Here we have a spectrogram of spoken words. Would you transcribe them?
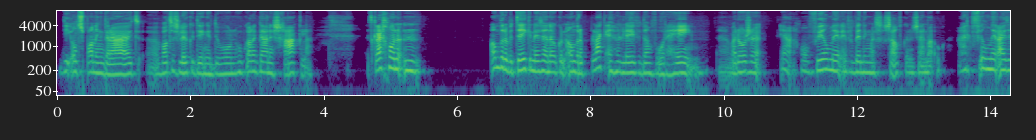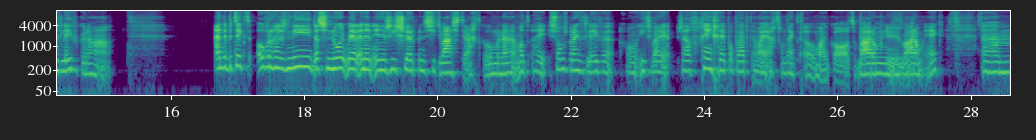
die ontspanning eruit? Uh, wat is leuke dingen doen? Hoe kan ik daarin schakelen? Het krijgt gewoon een andere betekenis en ook een andere plek in hun leven dan voorheen. Uh, waardoor ze ja, gewoon veel meer in verbinding met zichzelf kunnen zijn, maar ook eigenlijk veel meer uit het leven kunnen halen. En dat betekent overigens niet dat ze nooit meer in een energieslurpende situatie terechtkomen. Hè? Want hey, soms brengt het leven gewoon iets waar je zelf geen grip op hebt en waar je echt van denkt, oh my god, waarom nu, waarom ik? Um,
